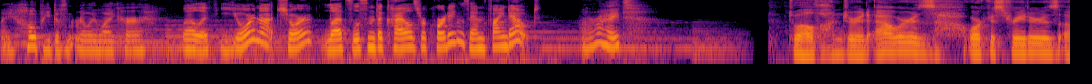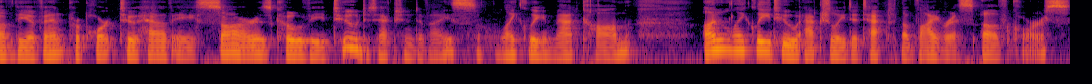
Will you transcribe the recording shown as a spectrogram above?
I hope he doesn't really like her. Well, if you're not sure, let's listen to Kyle's recordings and find out. All right. 1200 hours. Orchestrators of the event purport to have a SARS CoV 2 detection device, likely MATCOM, unlikely to actually detect the virus, of course.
